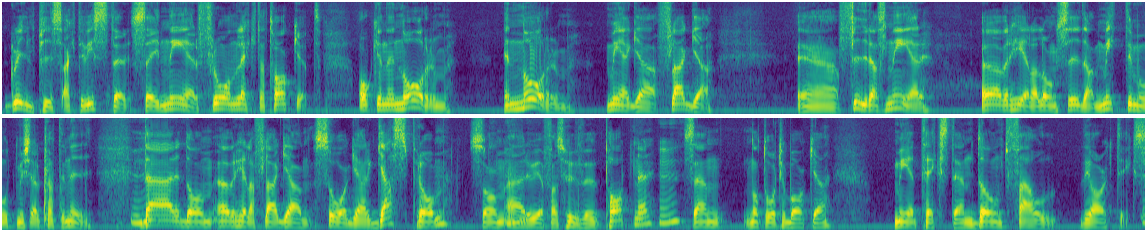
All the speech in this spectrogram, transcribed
Greenpeace-aktivister sig ner från läktartaket. Och en enorm, enorm megaflagga eh, firas ner över hela långsidan, mitt emot Michel Platini. Där de över hela flaggan sågar Gazprom, som är Uefas huvudpartner sen något år tillbaka, med texten “Don't foul the Arctics”.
